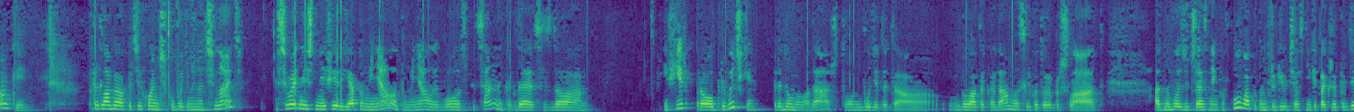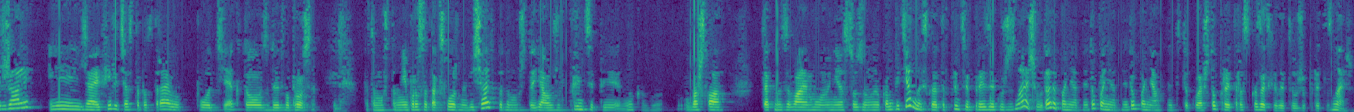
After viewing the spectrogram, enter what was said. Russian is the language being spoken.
Окей. Предлагаю потихонечку будем начинать. Сегодняшний эфир я поменяла, поменяла его специально, когда я создала эфир про привычки, придумала, да, что он будет. Это была такая да, мысль, которая пришла от одного из участников клуба, потом другие участники также поддержали, и я эфиры часто подстраиваю под те, кто задает вопросы, потому что мне просто так сложно вещать, потому что я уже, в принципе, ну, как бы вошла так называемую неосознанную компетентность, когда ты, в принципе, про язык уже знаешь, и вот это понятно, и то понятно, и то понятно. И ты такой, а что про это рассказать, когда ты уже про это знаешь?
